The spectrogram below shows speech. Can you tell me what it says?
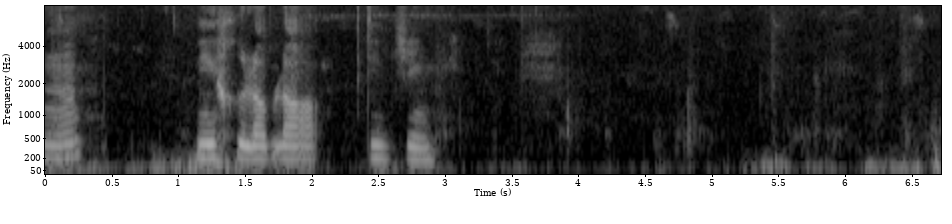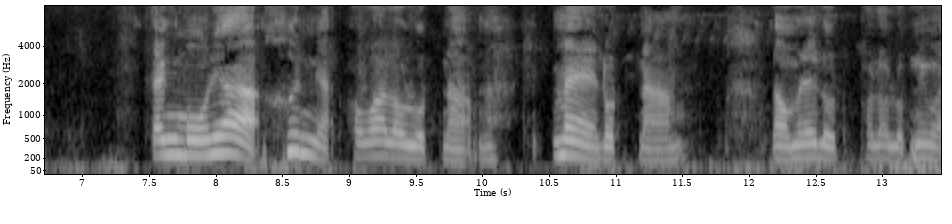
นะนี่คือรอบๆจริงๆ แตงโมเนี่ยขึ้นเนี่ย เพราะว่าเราลดน้ำนะแม่ลดน้ำเราไม่ได้ลด เพราะเราลดไม่ไหว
